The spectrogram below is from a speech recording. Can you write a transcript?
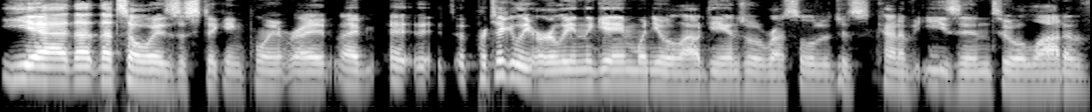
Yeah, that that's always a sticking point, right? I, it, uh, particularly early in the game when you allow D'Angelo Russell to just kind of ease into a lot of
